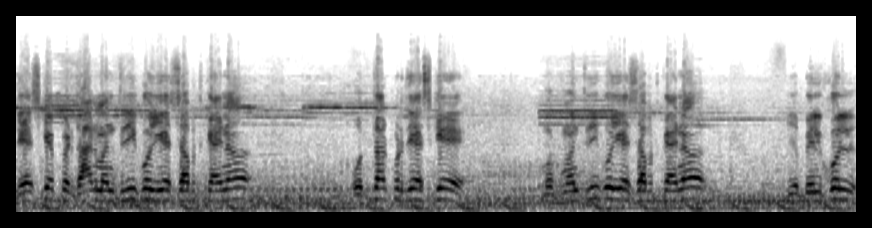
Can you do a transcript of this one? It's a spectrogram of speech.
देश के प्रधानमंत्री को ये शब्द कहना उत्तर प्रदेश के मुख्यमंत्री को ये शब्द कहना ये बिल्कुल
